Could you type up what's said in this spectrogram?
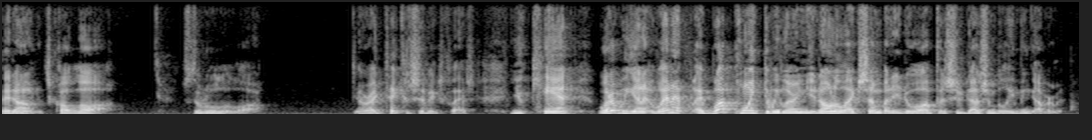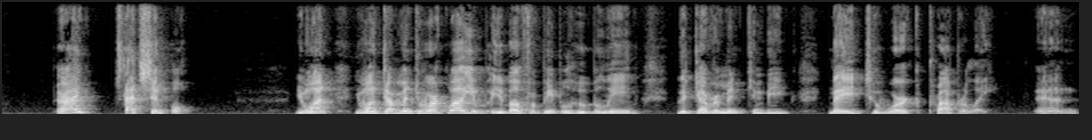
They don't. It's called law. It's the rule of law. All right, take a civics class. You can't. What are we gonna? When? At what point do we learn you don't elect somebody to office who doesn't believe in government? All right, it's that simple. You want you want government to work well. You you vote for people who believe that government can be made to work properly and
